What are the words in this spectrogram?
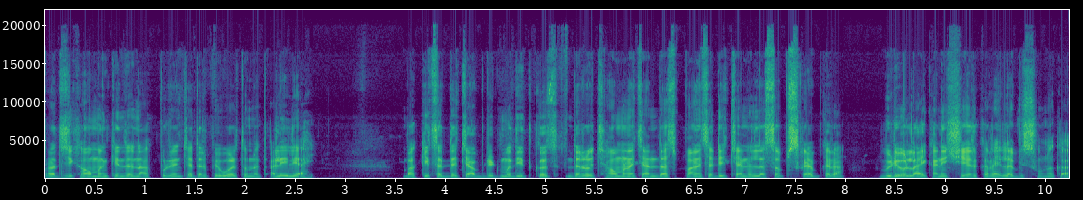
प्रादेशिक हवामान केंद्र नागपूर यांच्यातर्फे वर्तवण्यात आलेली आहे. बाकी सध्याच्या अपडेटमध्ये इतकंच. दररोज हवामानाचे अंदाज पाहण्यासाठी चॅनलला सबस्क्राईब करा. व्हिडिओ लाईक आणि शेअर करायला विसरू नका.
